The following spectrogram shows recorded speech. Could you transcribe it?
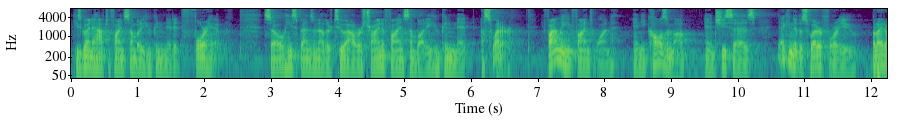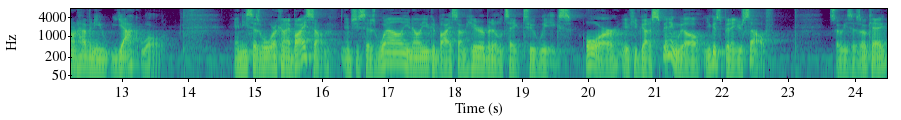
He's going to have to find somebody who can knit it for him. So he spends another two hours trying to find somebody who can knit a sweater. Finally, he finds one and he calls him up and she says, I can knit the sweater for you, but I don't have any yak wool. And he says, Well, where can I buy some? And she says, Well, you know, you could buy some here, but it'll take two weeks. Or if you've got a spinning wheel, you could spin it yourself. So he says, Okay,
